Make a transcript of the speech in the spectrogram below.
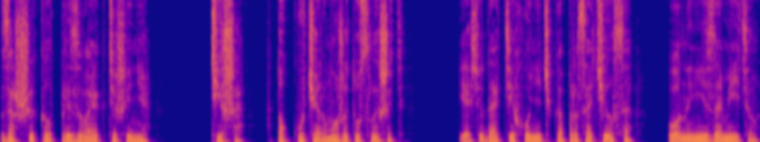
зашикал, призывая к тишине. Тише, а то кучер может услышать. Я сюда тихонечко просочился, он и не заметил.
